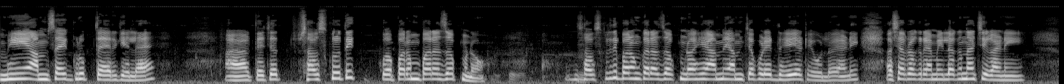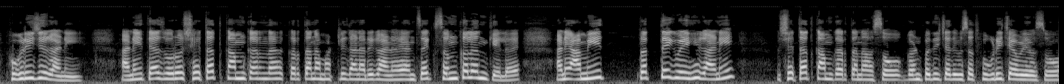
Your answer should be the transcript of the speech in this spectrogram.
मी आमचा एक ग्रुप तयार केला आहे त्याच्यात सांस्कृतिक प- परंपरा जपणं. सांस्कृतिक परंपरा जपणं हे आम्ही आमच्या पुढे ध्येय ठेवलं आहे आणि अशा प्रकारे आम्ही लग्नाची गाणी फुगडीची गाणी आणि त्याचबरोबर शेतात काम करता करताना म्हटली जाणारी गाणं यांचं एक संकलन केलं आहे आणि आम्ही प्रत्येक वेळी ही गाणी शेतात काम करताना असो गणपतीच्या दिवसात फुगडीच्या वेळी असो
